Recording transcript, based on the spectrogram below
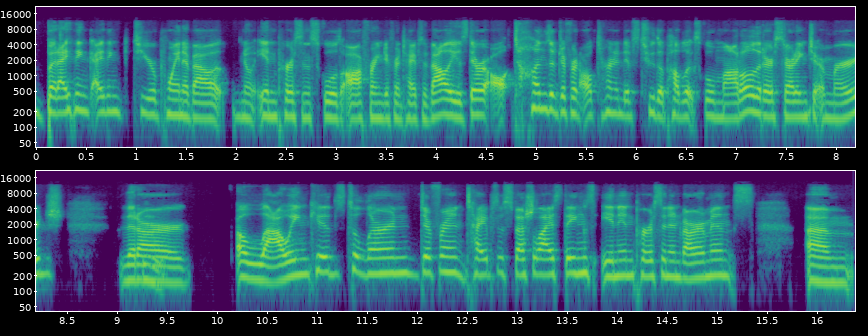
but I think I think to your point about you know in-person schools offering different types of values, there are all, tons of different alternatives to the public school model that are starting to emerge that mm. are allowing kids to learn different types of specialized things in in-person environments um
